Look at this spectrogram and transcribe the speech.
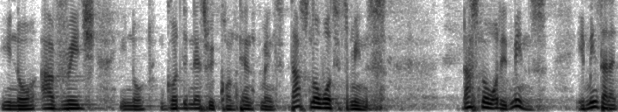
you know, average, you know, godliness with contentment. That's not what it means. That's not what it means. It means that at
